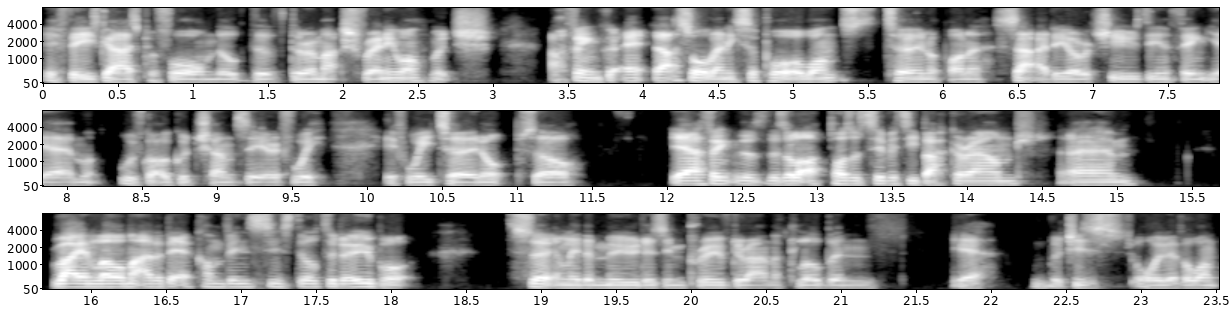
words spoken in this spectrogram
if these guys perform, they'll, they're, they're a match for anyone, which I think eh, that's all any supporter wants. Turn up on a Saturday or a Tuesday and think, yeah, we've got a good chance here if we if we turn up. So yeah, I think there's there's a lot of positivity back around. Um, Ryan Lowe might have a bit of convincing still to do, but certainly the mood has improved around the club, and yeah, which is all you ever want.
